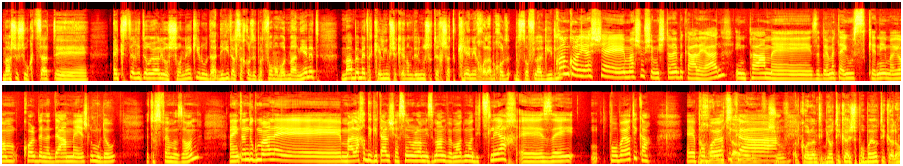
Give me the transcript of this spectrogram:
משהו שהוא קצת אה, אקס-טריטוריאלי או שונה, כאילו דיגיטל סך הכל זו פלטפורמה מאוד מעניינת. מה באמת הכלים שכן עומדים לרשותך שאת כן יכולה בכל זאת בסוף להגיד לי? קודם כל יש אה, משהו שמשתנה בקהל היעד, אם פעם אה, זה באמת היו זקנים, היום כל בן אדם אה, יש לו מודעות לתוספי מזון. אני אתן דוגמה למהלך דיגיטלי שעשינו לא מזמן ומאוד מאוד הצליח, זה פרוביוטיקה. אה, נכון, פרוביוטיקה, חשוב. על כל אנטיביוטיקה יש פרוביוטיקה, לא?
